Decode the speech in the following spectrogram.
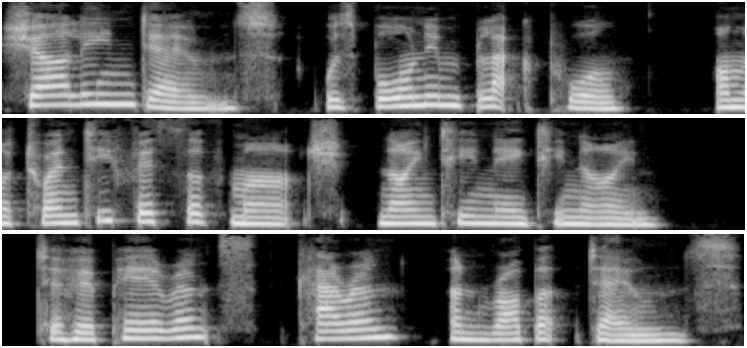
Charlene Downes was born in Blackpool on the 25th of March 1989 to her parents Karen and Robert Downes.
